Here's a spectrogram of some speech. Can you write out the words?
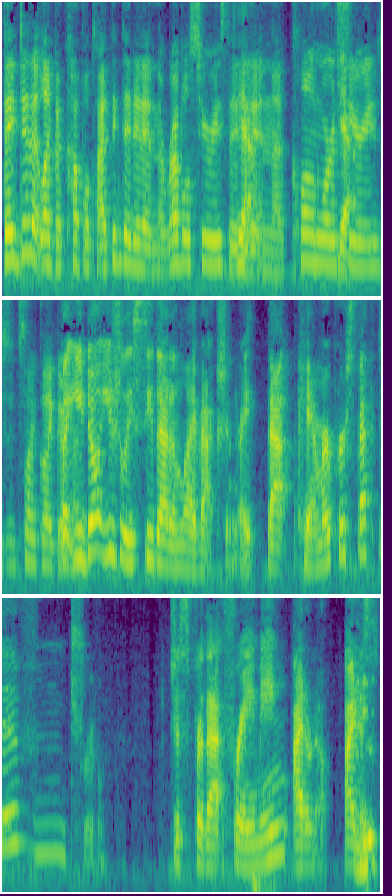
They did it like a couple times. I think they did it in the Rebel series. They Yeah. did it in the Clone Wars Yeah. series. It's like like a, But you don't usually see that in live action, right? That camera perspective, Mm, true. just for that framing. I don't know. I It just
